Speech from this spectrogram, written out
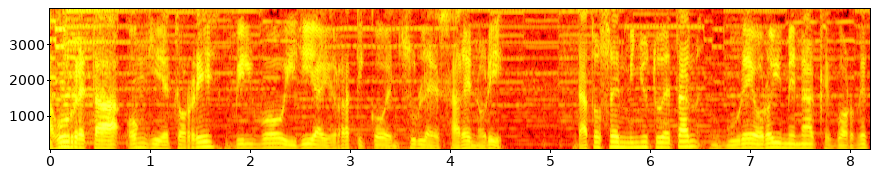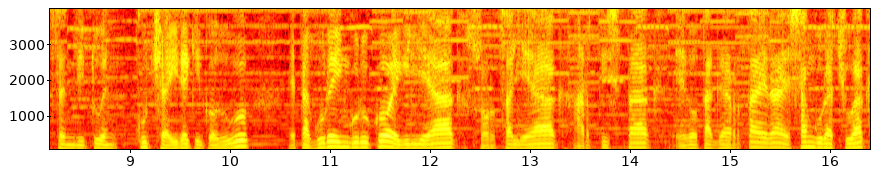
Agur eta ongi etorri Bilbo iria irratiko entzule zaren hori. Datozen minutuetan gure oroimenak gordetzen dituen kutsa irekiko dugu eta gure inguruko egileak, sortzaileak, artistak edota gertaera esanguratsuak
